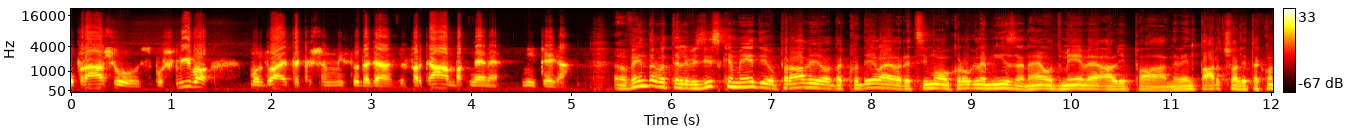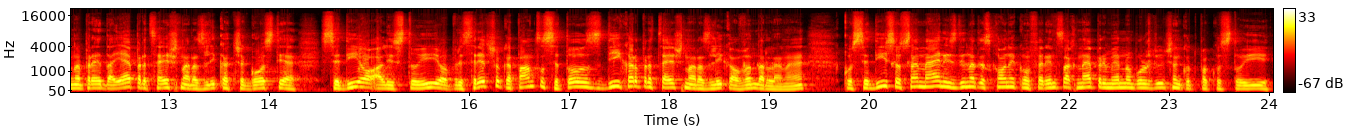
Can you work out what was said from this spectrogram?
vprašal spoštljivo, morda je tako še mislil, da ga zafrka, ampak ne, ne, ni tega. Eh, vem, da v televizijskem mediju pravijo, da ko delajo recimo okrogle mize, ne, odmeve ali pa ne vem, tarčo ali tako naprej, da je precejšna razlika, če gostje sedijo ali stojijo. Pri srečo Katancu se to zdi kar precejšna razlika, vendarle. Ne. Ko sedi, se vsaj meni zdi na tiskovnih konferencah neprimerno bolj živčen, kot pa ko stoji.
